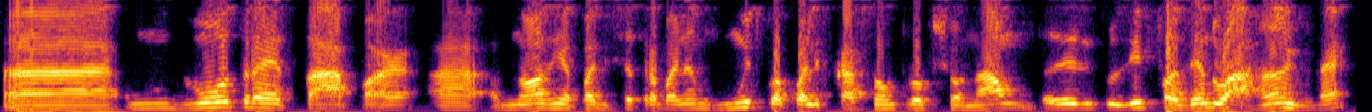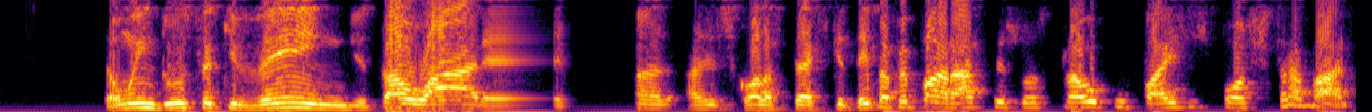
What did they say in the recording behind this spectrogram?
Ah, uma outra etapa, a, nós em Aparecida trabalhamos muito com a qualificação profissional, muitas vezes inclusive fazendo o arranjo, né? Então, uma indústria que vem de tal área, as escolas técnicas que tem para preparar as pessoas para ocupar esses postos de trabalho.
